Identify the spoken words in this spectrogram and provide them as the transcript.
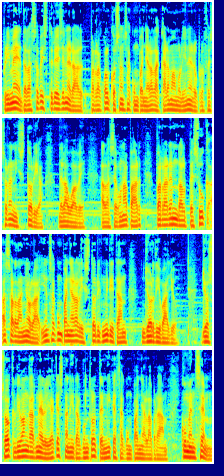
primer de la seva història general, per la qual cosa ens acompanyarà la Carme Molinero, professora en Història de la UAB. A la segona part parlarem del PSUC a Cerdanyola i ens acompanyarà l'històric militant Jordi Ballo. Jo sóc l'Ivan Garnero i aquesta nit al control tècnic ens acompanya l'Abraham. Comencem.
